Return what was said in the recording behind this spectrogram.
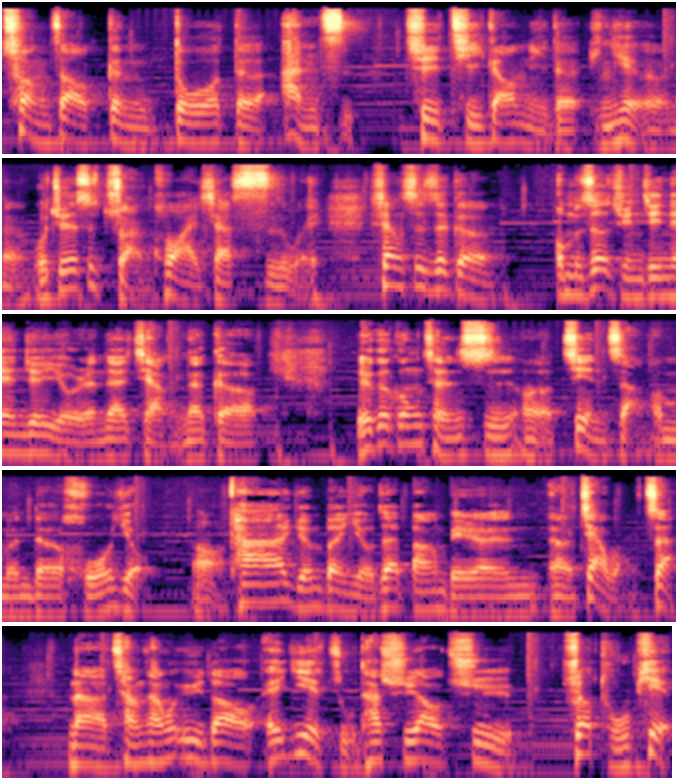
创造更多的案子？去提高你的营业额呢？我觉得是转化一下思维，像是这个我们社群今天就有人在讲那个有一个工程师呃舰长，我们的火友哦，他原本有在帮别人呃架网站，那常常会遇到哎业主他需要去需要图片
